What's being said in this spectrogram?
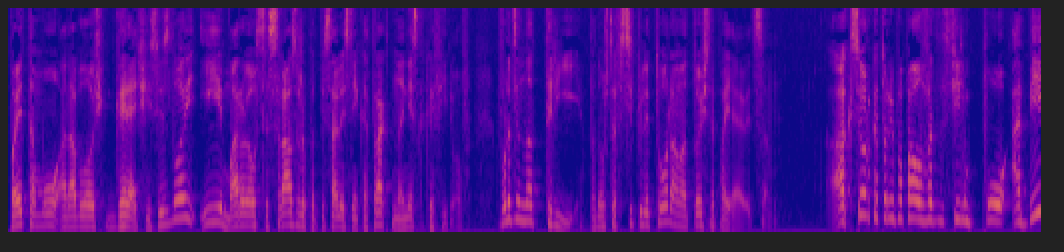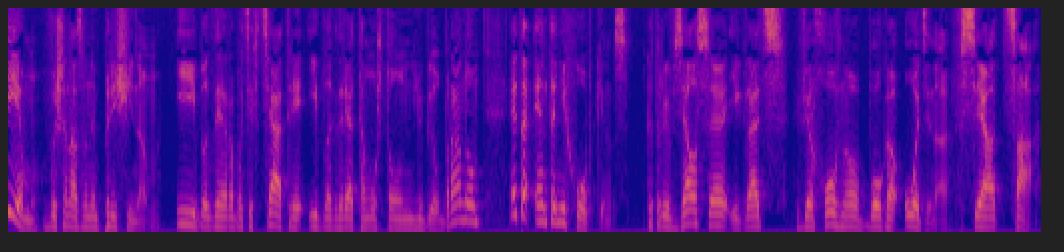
Поэтому она была очень горячей звездой, и Марвелсы сразу же подписали с ней контракт на несколько фильмов. Вроде на три, потому что в сиквеле Тора она точно появится актер, который попал в этот фильм по обеим вышеназванным причинам, и благодаря работе в театре, и благодаря тому, что он любил Брану, это Энтони Хопкинс, который взялся играть верховного бога Одина, Всеотца.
